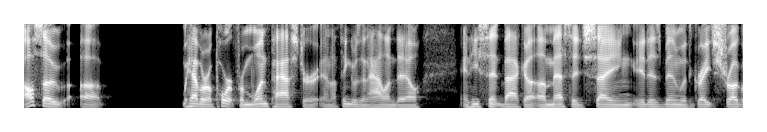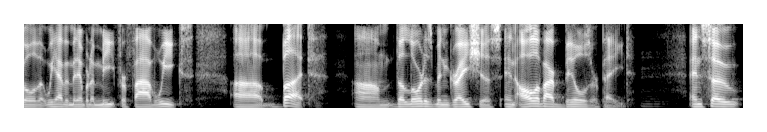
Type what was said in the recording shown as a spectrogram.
Also, uh, we have a report from one pastor, and I think it was in Allendale, and he sent back a, a, message saying it has been with great struggle that we haven't been able to meet for five weeks, uh, but um, the Lord has been gracious, and all of our bills are paid. And so,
